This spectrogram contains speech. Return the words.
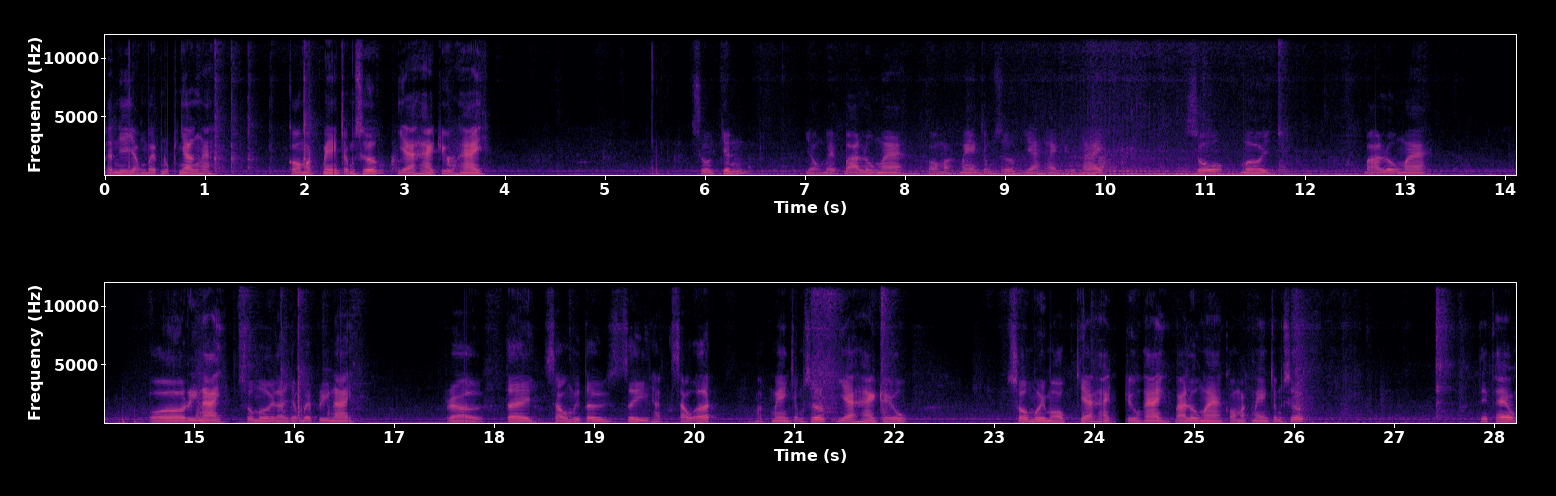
đến với dòng bếp nút nhấn nè. Có mặt men chống xước giá 2 triệu 2 số 9 dòng bếp Paloma. Có mặt men chống xước giá 2 triệu 2 số 10 Paloma. Của Rinnai số 10 là dòng bếp Rinnai RT64GH6S mặt men chống xước giá 2 triệu số 11 giá 2 triệu 2 Paloma có mặt men chống xước. Tiếp theo,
